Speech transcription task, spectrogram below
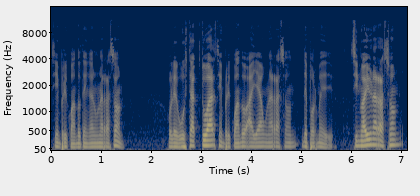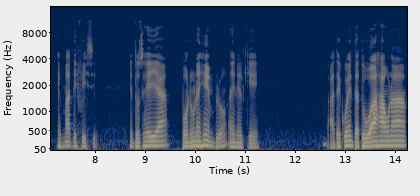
siempre y cuando tengan una razón. O le gusta actuar siempre y cuando haya una razón de por medio. Si no hay una razón, es más difícil. Entonces ella pone un ejemplo en el que, hazte cuenta, tú vas a una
